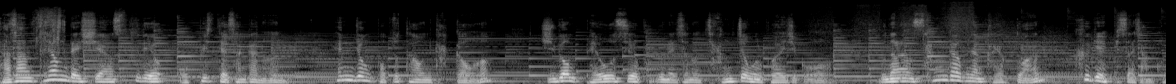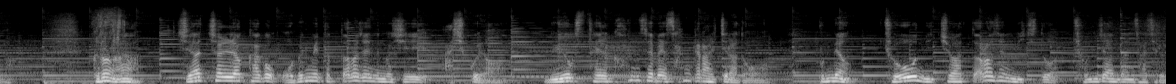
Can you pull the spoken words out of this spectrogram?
다산 태영대시양 스튜디오 오피스텔 상가는 행정법조타운 가까워 주변 배우 수요 부분에서는 장점을 보여지고 무난한 상가 분양 가격 또한 크게 비싸지 않고요. 그러나 지하철역하고 500m 떨어져 있는 것이 아쉽고요. 뉴욕 스타일 컨셉의 상가라 할지라도 분명 좋은 위치와 떨어지는 위치도 존재한다는 사실을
